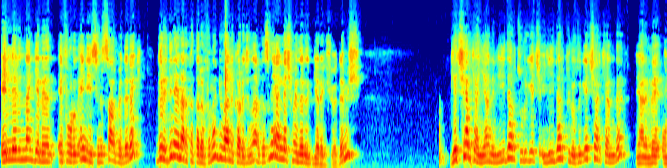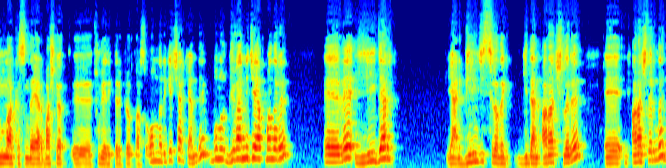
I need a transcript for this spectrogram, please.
ellerinden gelen eforun en iyisini sarf ederek gridin en arka tarafına güvenlik aracının arkasına yerleşmeleri gerekiyor demiş. Geçerken yani lider turu geç lider pilotu geçerken de yani ve onun arkasında eğer başka e, tur yedikleri pilot varsa onları geçerken de bunu güvenlice yapmaları e, ve lider yani birinci sırada giden araçları e, araçlarında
